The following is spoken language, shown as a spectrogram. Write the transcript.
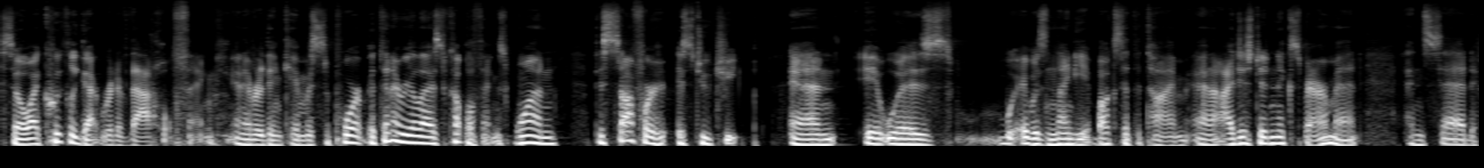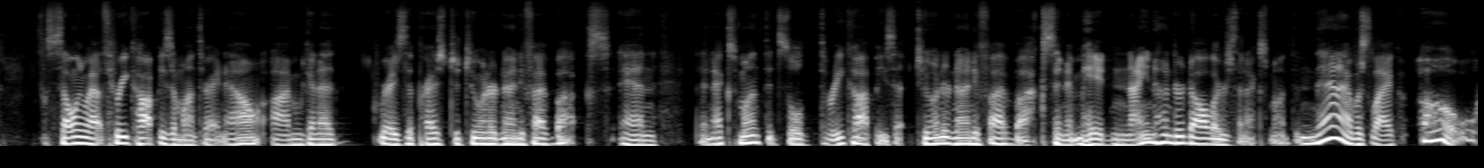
So I quickly got rid of that whole thing and everything came with support. But then I realized a couple things. One, this software is too cheap. And it was it was 98 bucks at the time. And I just did an experiment and said, selling about three copies a month right now, I'm gonna raise the price to 295 bucks. And the next month it sold three copies at 295 bucks and it made $900 the next month. And then I was like, oh,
